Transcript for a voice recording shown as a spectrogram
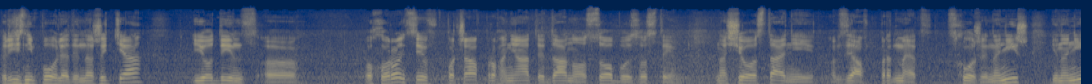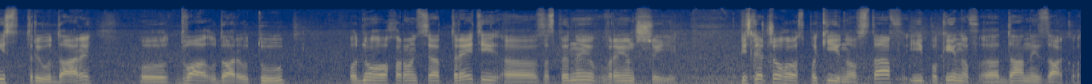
різні погляди на життя, і один з е, охоронців почав проганяти дану особу з гостин. На що останній взяв предмет, схожий на ніж, і наніс три удари. Два удари у тулуб одного охоронця, третій е, за спини в район шиї. Після чого спокійно встав і покинув е, даний заклад.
